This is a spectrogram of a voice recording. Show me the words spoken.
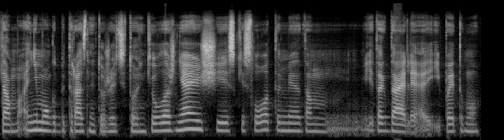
там они могут быть разные тоже эти тоники, увлажняющие с кислотами там и так далее. И поэтому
